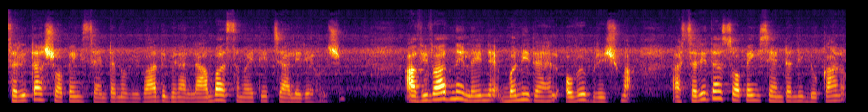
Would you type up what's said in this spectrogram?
સરિતા શોપિંગ સેન્ટરનો વિવાદ ઘણા લાંબા સમયથી ચાલી રહ્યો છે. આ વિવાદને લઈને બની રહેલ ઓવરબ્રિજમાં આ સરિતા શોપિંગ સેન્ટરની દુકાનો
